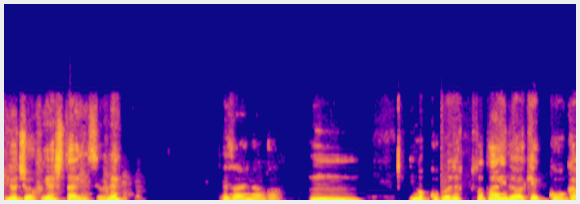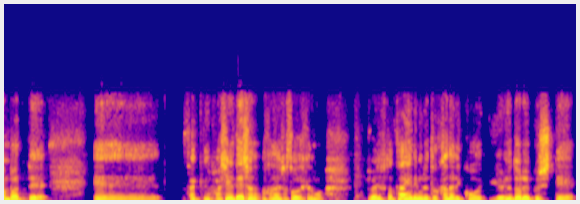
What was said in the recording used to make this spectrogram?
余地は増やしたいですよね。デザイナーが。うん。今、こう、プロジェクト単位では結構頑張って、えー、さっきのファシリテーションの話もそうですけども、プロジェクト単位で見るとかなりこう、いろいろ努力して、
